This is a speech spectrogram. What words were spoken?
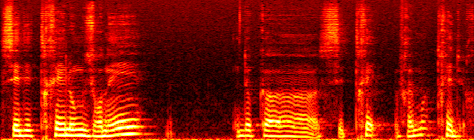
C'est des très longues journées, donc euh, c'est très, vraiment très dur.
